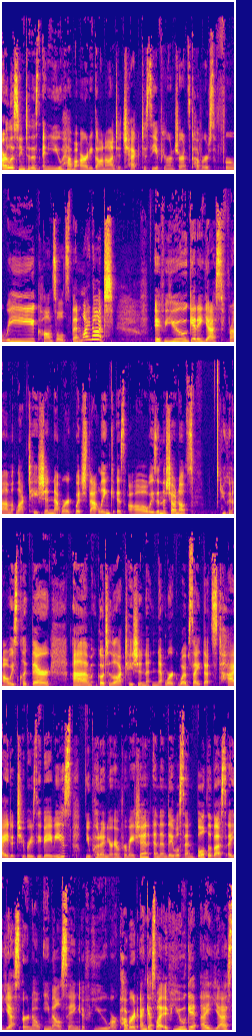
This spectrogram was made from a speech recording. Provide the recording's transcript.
are listening to this and you haven't already gone on to check to see if your insurance covers free consults, then why not? If you get a yes from Lactation Network, which that link is always in the show notes, you can always click there. Um, go to the Lactation Network website that's tied to Breezy Babies. You put in your information, and then they will send both of us a yes or no email saying if you are covered. And guess what? If you get a yes,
